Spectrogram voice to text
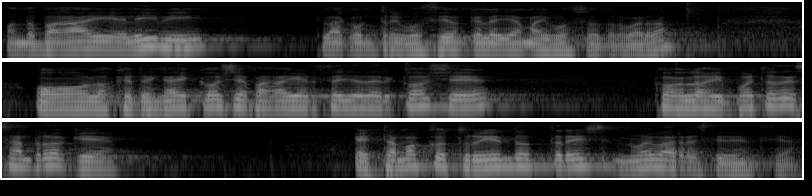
cuando pagáis el IBI, la contribución que le llamáis vosotros, ¿verdad? O los que tengáis coche, pagáis el sello del coche, con los impuestos de San Roque, estamos construyendo tres nuevas residencias.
